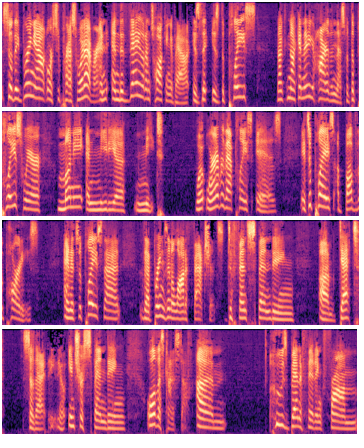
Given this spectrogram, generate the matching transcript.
so they bring out or suppress whatever. And and the they that I'm talking about is the is the place not not getting any higher than this, but the place where money and media meet. Wh- wherever that place is, it's a place above the parties, and it's a place that that brings in a lot of factions, defense spending, um, debt, so that you know interest spending, all this kind of stuff. Um, who's benefiting from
